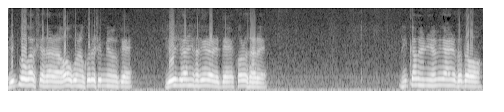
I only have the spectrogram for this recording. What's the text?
立法学者から多くの苦しみを受け、十字架にかけられて殺され、3日目によみがえることを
